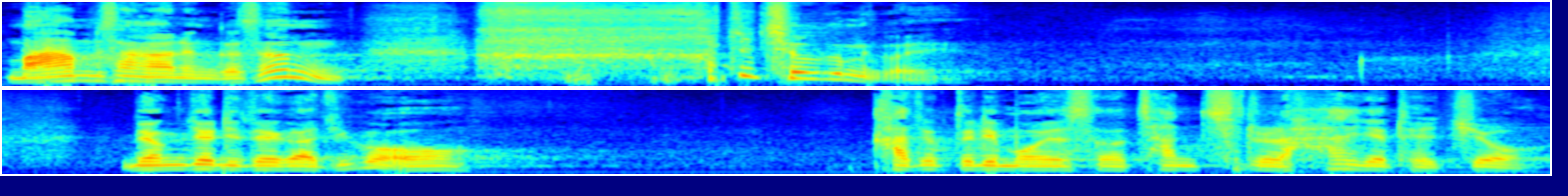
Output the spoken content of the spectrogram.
마음 상하는 것은 아주 적은 거예요. 명절이 돼가지고 가족들이 모여서 잔치를 하게 됐죠.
